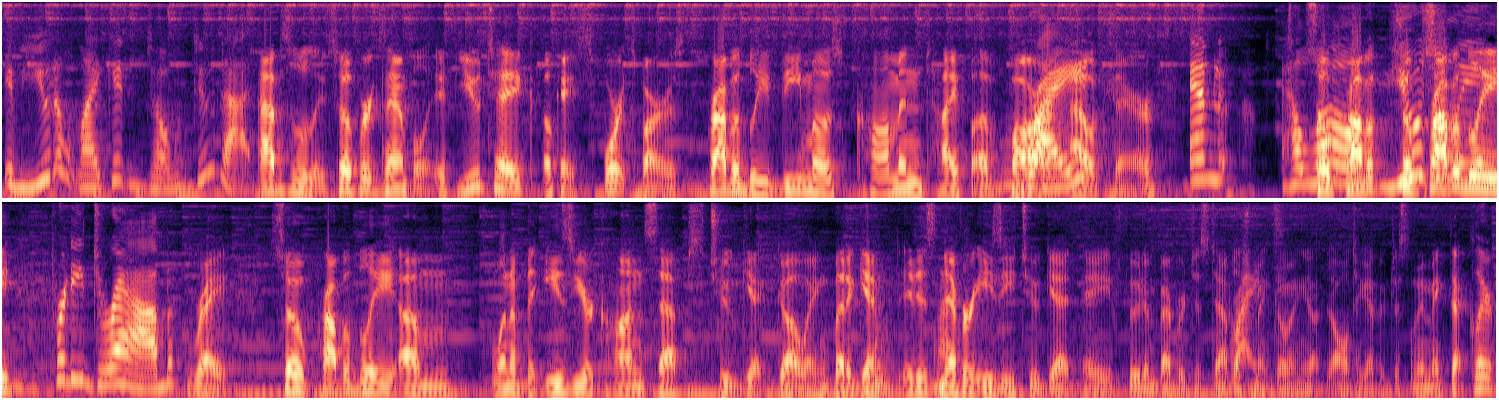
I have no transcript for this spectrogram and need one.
if you don't like it don't do that Absolutely. So, for example, if you take, okay, sports bars, probably the most common type of bar Right. out there. and hello So prob- so probably- pretty drab Right. So probably um, one of the easier concepts to get going. But again, it is Right. never easy to get a food and beverage establishment Right. going altogether. Just let me make that clear.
